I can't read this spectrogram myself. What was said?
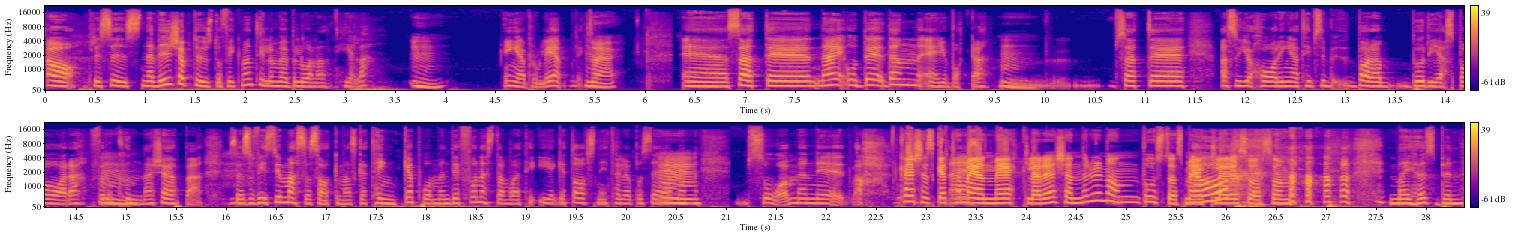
Ja, precis. När vi köpte hus då fick man till och med belåna hela. Mm. Inga problem. Liksom. Nej. Eh, så att, eh, nej, och det, den är ju borta. Mm. Så att, eh, alltså jag har inga tips, bara börja spara för Mm. att kunna köpa. Sen så finns det ju massa saker man ska tänka på, men det får nästan vara ett eget avsnitt höll jag på att säga. Mm. Men så, men eh, ah, Kanske ska ta Nej. med en mäklare. Känner du någon bostadsmäklare Ja. så som... my husband,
